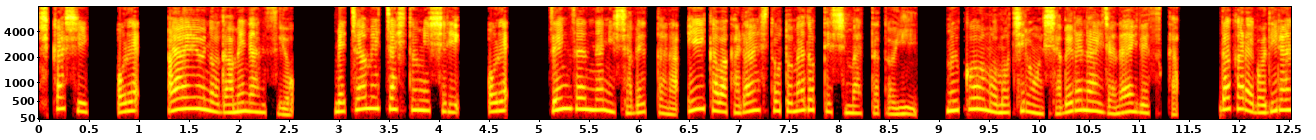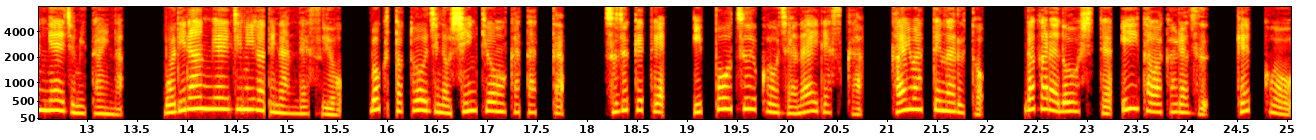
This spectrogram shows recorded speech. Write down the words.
しかし、俺、ああいうのダメなんすよ。めちゃめちゃ人見知り。俺、全然何喋ったらいいかわからん人戸惑ってしまったといい。向こうももちろん喋れないじゃないですか。だからボディランゲージみたいな。ボディランゲージ苦手なんですよ。僕と当時の心境を語った。続けて、一方通行じゃないですか。会話ってなると。だからどうしていいかわからず、結構、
